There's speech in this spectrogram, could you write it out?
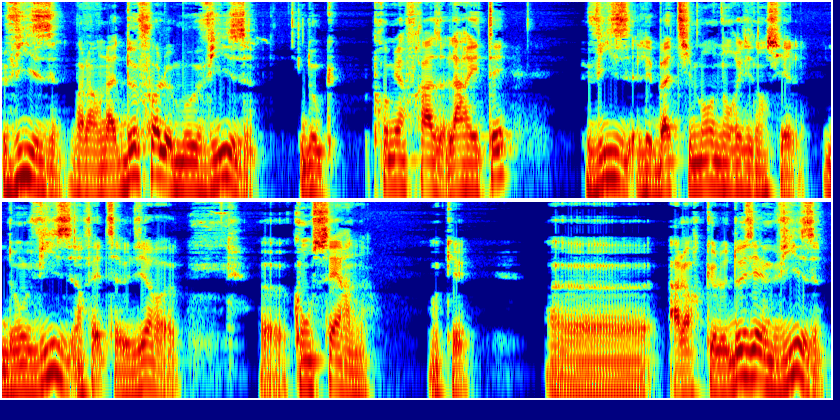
vise. Voilà, on a deux fois le mot vise. Donc première phrase, l'arrêté vise les bâtiments non résidentiels. Donc vise, en fait, ça veut dire concerne, ok? alors que le deuxième vise,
